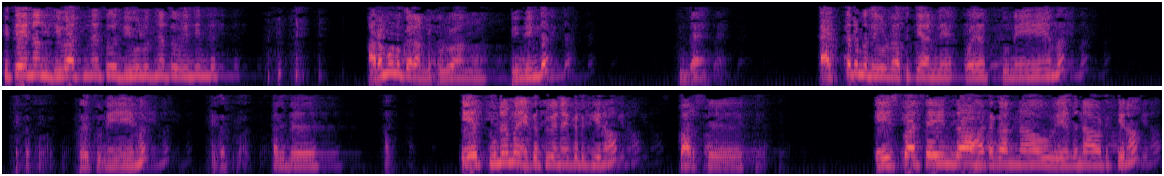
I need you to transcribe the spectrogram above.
හිතේ නම් දිවත් නැතුව දියුලුත් නැතුව විඳින්න. අරමුණු කරන්න පුළුවන් විඳින්න බෑ. ඇත්තටම දියුල් රස කියන්නේ ඔය තුනේම එකතුවක්. ඔය තුනේම එකතුවක්. හරිද? ඒ තුනම එකතු වෙන එකට කියනවා ස්පර්ශය කියලා. ඒ ස්පර්ශයෙන්ද හටගන්නා වූ වේදනාවට කියනවා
